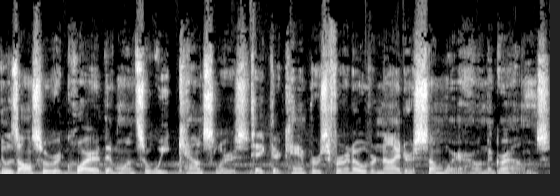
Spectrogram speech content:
It was also required that once a week counselors take their campers for an overnighter somewhere on the grounds.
